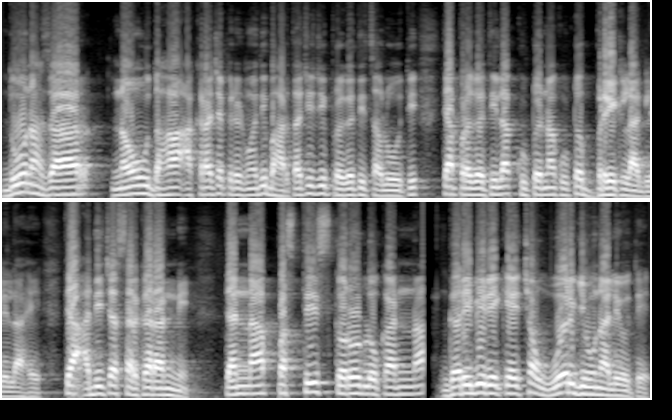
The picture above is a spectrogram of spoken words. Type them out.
दोन हजार नऊ दहा अकराच्या पिरियडमध्ये भारताची जी प्रगती चालू होती त्या प्रगतीला कुठं ना कुठं ब्रेक लागलेला आहे. त्या आधीच्या सरकारांनी त्यांना पस्तीस करोड लोकांना गरिबी रेखेच्या वर घेऊन आले होते.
